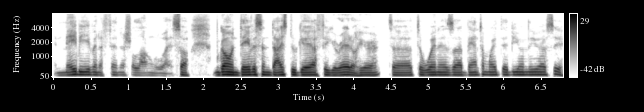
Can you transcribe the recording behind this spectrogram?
and maybe even a finish along the way. So I'm going Deiveson Dice Duguay Figueiredo here to, to win his uh, bantamweight debut in the UFC.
